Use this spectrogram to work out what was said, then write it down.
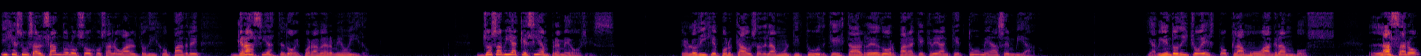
y Jesús, alzando los ojos a lo alto, dijo, Padre, gracias te doy por haberme oído. Yo sabía que siempre me oyes, pero lo dije por causa de la multitud que está alrededor, para que crean que tú me has enviado. Y habiendo dicho esto, clamó a gran voz, Lázaro,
